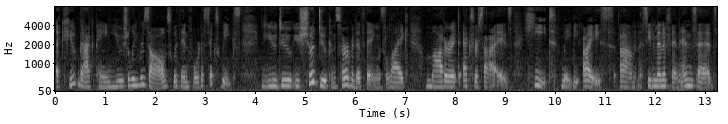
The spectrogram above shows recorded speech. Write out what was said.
acute back pain usually resolves within four to six weeks. You do you should do conservative things like moderate exercise, heat, maybe ice, um, acetaminophen, NSAIDs,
